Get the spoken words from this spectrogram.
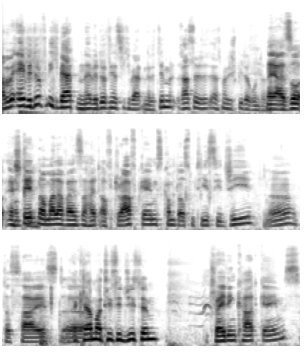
Aber ey, wir dürfen nicht werten, ne? Wir dürfen jetzt nicht werten. Der Tim rasselt jetzt erstmal die Spiele runter. naja, also er steht normalerweise halt auf Draft Games, kommt aus dem TCG, ne? das heißt äh, Erklär mal TCG, Tim. Trading Card Games.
